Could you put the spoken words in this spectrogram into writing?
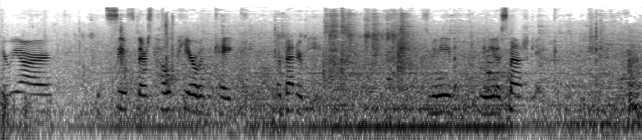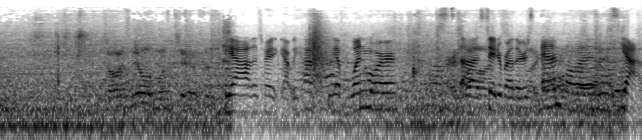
here we are. Let's see if there's hope here with a cake. There better be. We need, we need a smash cake. There's always the old one too. Yeah, that's right. Yeah, we have we have one more uh, Stater Brothers and one. Yeah,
